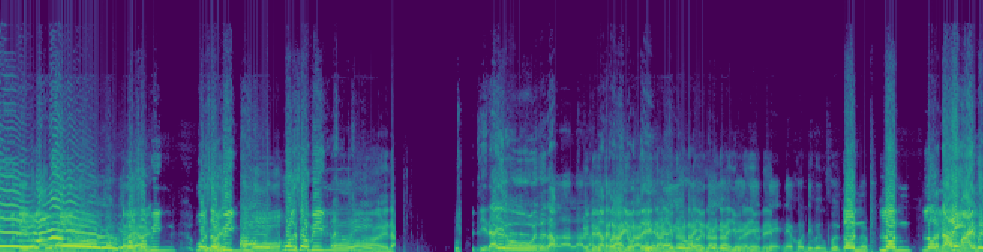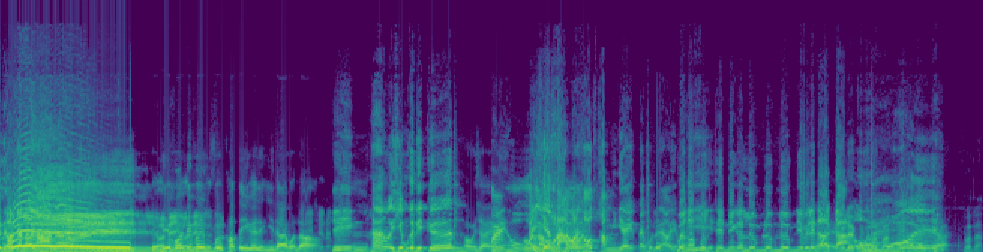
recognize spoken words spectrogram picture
ลุงมาตีว่าเราไอ้เหี้ยวงสวิงวงสวิงโอ้โหวงสวิงเอ้ยอ๋อเออได้พี่ตีได้อยู่ระดับ เออได้แต่ได้อยู่นะได้อยู่นะได้อยู่นะได้อยู่ได้อยู่ได้อยู่ในในคนที่เพิ่งฝึกลนแบบลนลนระดับเอ้ยไม้มือหนึ่งของแต่ละงานเลยเดี๋ยวนี้คนที่เพิ่งฝึกเขาตีกันอย่างนี้ได้หมดแล้วจริงฮะไอ้เชี่ยมันก็ดิดเกินเอาไม่ใช่ไม่โหไอ้เชี่ยสามวันเขาทำอย่างเงี้ยได้หมดแล้วยังเพื่ไม่อนเขาดีฝึกเทรนนิ่งกันลืมลืมลืมนี่ไปเล่นนาฬิกาเลิกโอ้กูยไปเลยโอ้ยรถอะ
